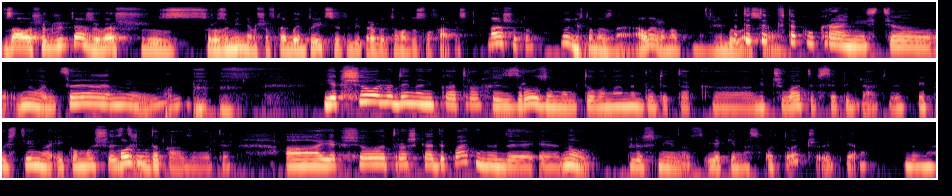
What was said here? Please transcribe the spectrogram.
залишок життя живеш з розумінням, що в тебе інтуїція, тобі треба того дослухатись. Нащо то? Ну ніхто не знає, але воно ну, ніби ти весело. так в таку крайність. Ну, це. Якщо людина, яка трохи з розумом, то вона не буде так е, відчувати все підряд і постійно, і комусь щось Можливо. доказувати. А якщо трошки адекватні люди, е, ну, плюс-мінус, які нас оточують, я думаю,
